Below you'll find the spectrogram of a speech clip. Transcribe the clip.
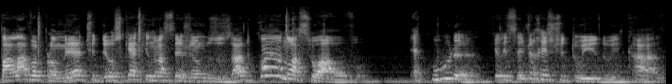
Palavra promete, Deus quer que nós sejamos usados. Qual é o nosso alvo? É cura, que ele seja restituído em casa.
